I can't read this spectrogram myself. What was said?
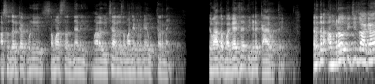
असं जर का कोणी समाजतज्ञांनी मला विचारलं तर माझ्याकडे काही उत्तर नाही. तेव्हा आता बघायचं आहे तिकडे काय होतंय. त्यानंतर अमरावतीची जागा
